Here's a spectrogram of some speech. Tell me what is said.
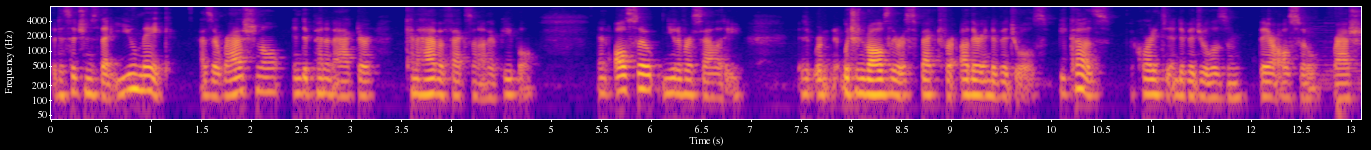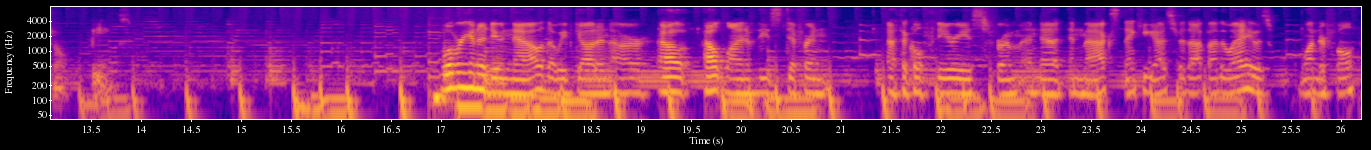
The decisions that you make as a rational, independent actor can have effects on other people and also universality, which involves the respect for other individuals, because, according to individualism, they are also rational beings. What we're going to do now that we've gotten our out- outline of these different ethical theories from Annette and Max, thank you guys for that, by the way. It was wonderful.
